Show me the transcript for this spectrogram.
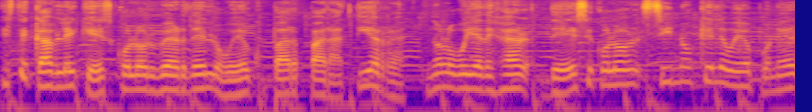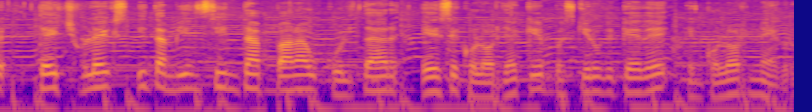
Este cable que es color verde lo voy a ocupar para tierra, no lo voy a dejar de ese color sino que le voy a poner Touch Flex y también cinta para ocultar ese color ya que pues quiero que quede en color negro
